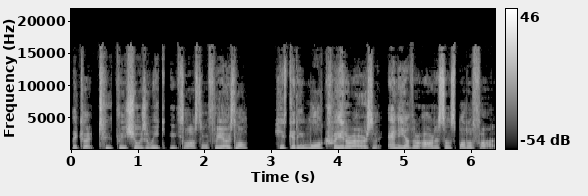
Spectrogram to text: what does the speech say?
think about two, three shows a week, each lasting three hours long, he's getting more creator hours than any other artist on Spotify.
